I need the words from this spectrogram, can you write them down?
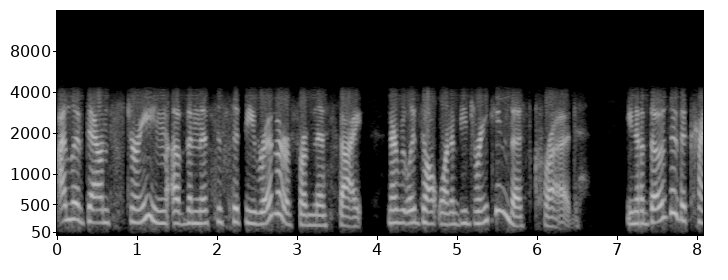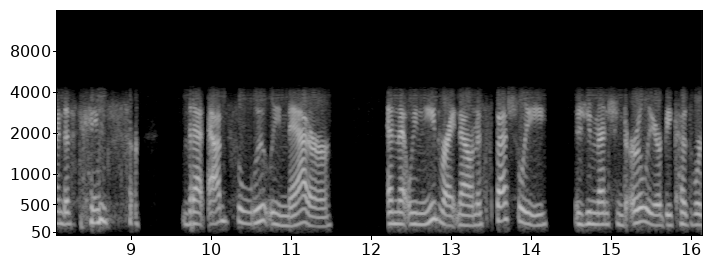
I live downstream of the Mississippi River from this site, and I really don't want to be drinking this crud. You know, those are the kind of things that absolutely matter and that we need right now. And especially, as you mentioned earlier, because we're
